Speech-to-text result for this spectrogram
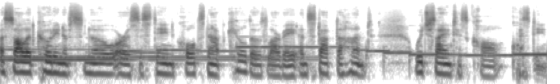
A solid coating of snow or a sustained cold snap kill those larvae and stop the hunt, which scientists call questing.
